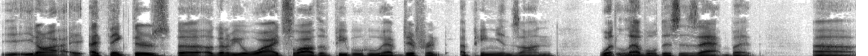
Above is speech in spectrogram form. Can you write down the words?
you know i i think there's uh, going to be a wide swath of people who have different opinions on what level this is at but uh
